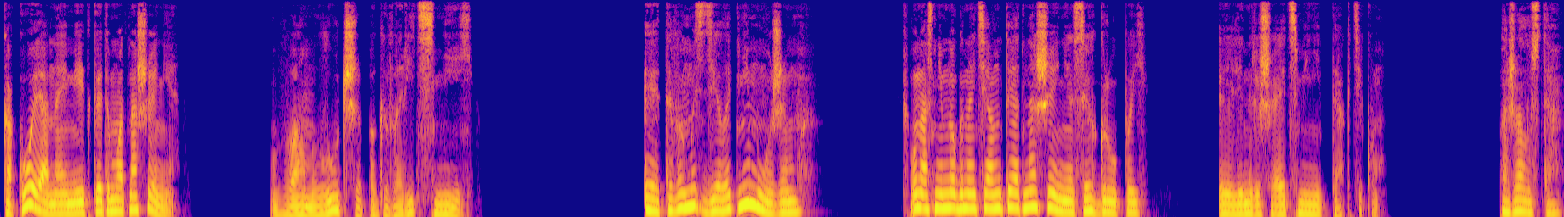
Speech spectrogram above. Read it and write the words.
Какое она имеет к этому отношение? Вам лучше поговорить с ней. Этого мы сделать не можем. У нас немного натянутые отношения с их группой. Эллен решает сменить тактику. Пожалуйста,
